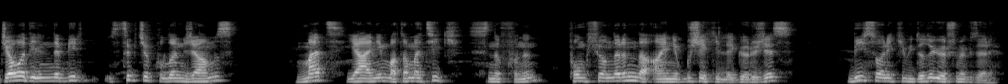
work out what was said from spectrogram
Java dilinde bir sıkça kullanacağımız math yani matematik sınıfının fonksiyonlarını da aynı bu şekilde göreceğiz. Bir sonraki videoda görüşmek üzere.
